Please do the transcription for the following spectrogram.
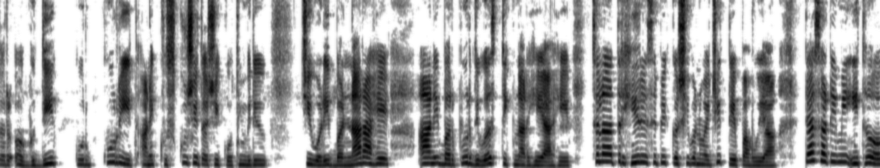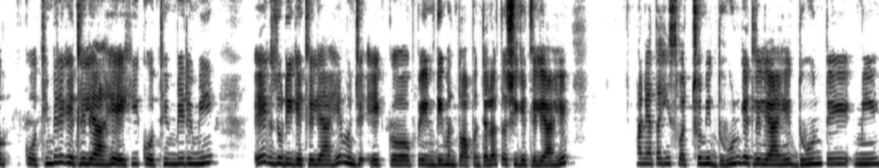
तर अगदी कुरकुरीत आणि खुसखुशीत अशी कोथिंबिरीची वडी बनणार आहे आणि भरपूर दिवस टिकणार हे आहे. चला तर ही रेसिपी कशी बनवायची ते पाहूया. त्यासाठी मी इथं कोथिंबीर घेतलेली आहे. ही कोथिंबीर मी एक जुडी घेतलेली आहे. म्हणजे एक पेंडी म्हणतो आपण त्याला तशी घेतलेली आहे. आणि आता ही स्वच्छ मी धुवून घेतलेली आहे. धुवून ते मी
